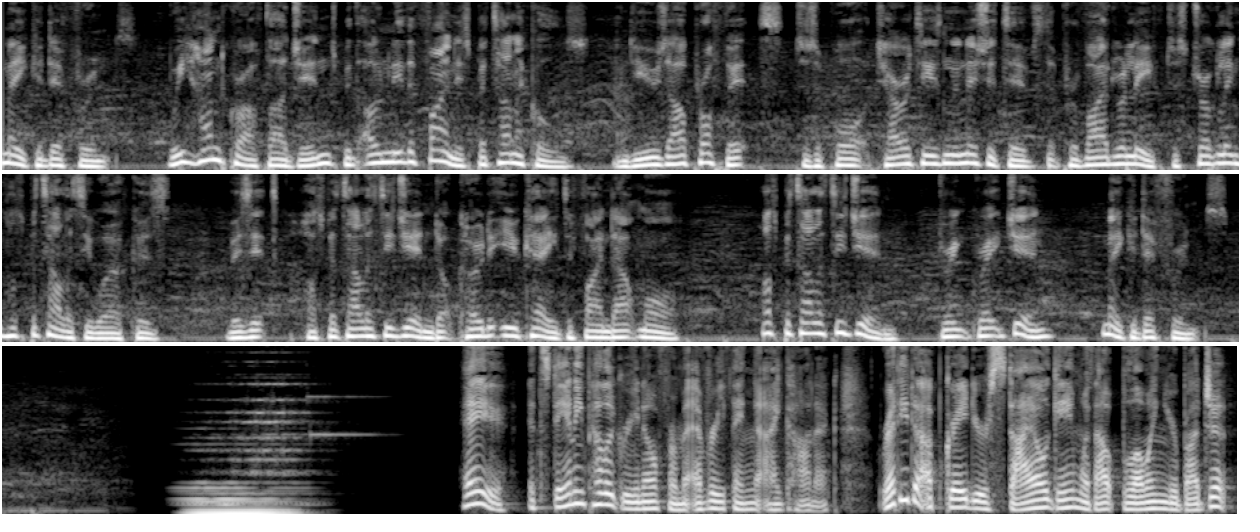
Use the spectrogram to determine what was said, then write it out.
Make a difference. We handcraft our gins with only the finest botanicals and use our profits to support charities and initiatives that provide relief to struggling hospitality workers. Visit hospitalitygin.co.uk to find out more. Hospitality Gin. Drink great gin. Make a difference. Hey, it's Danny Pellegrino from Everything Iconic. Ready to upgrade your style game without blowing your budget?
